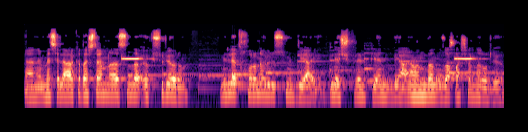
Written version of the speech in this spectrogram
Yani mesela arkadaşlarımın arasında öksürüyorum. Millet koronavirüs mü diye bile şüphelenip yani bir yanımdan uzaklaşanlar oluyor.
